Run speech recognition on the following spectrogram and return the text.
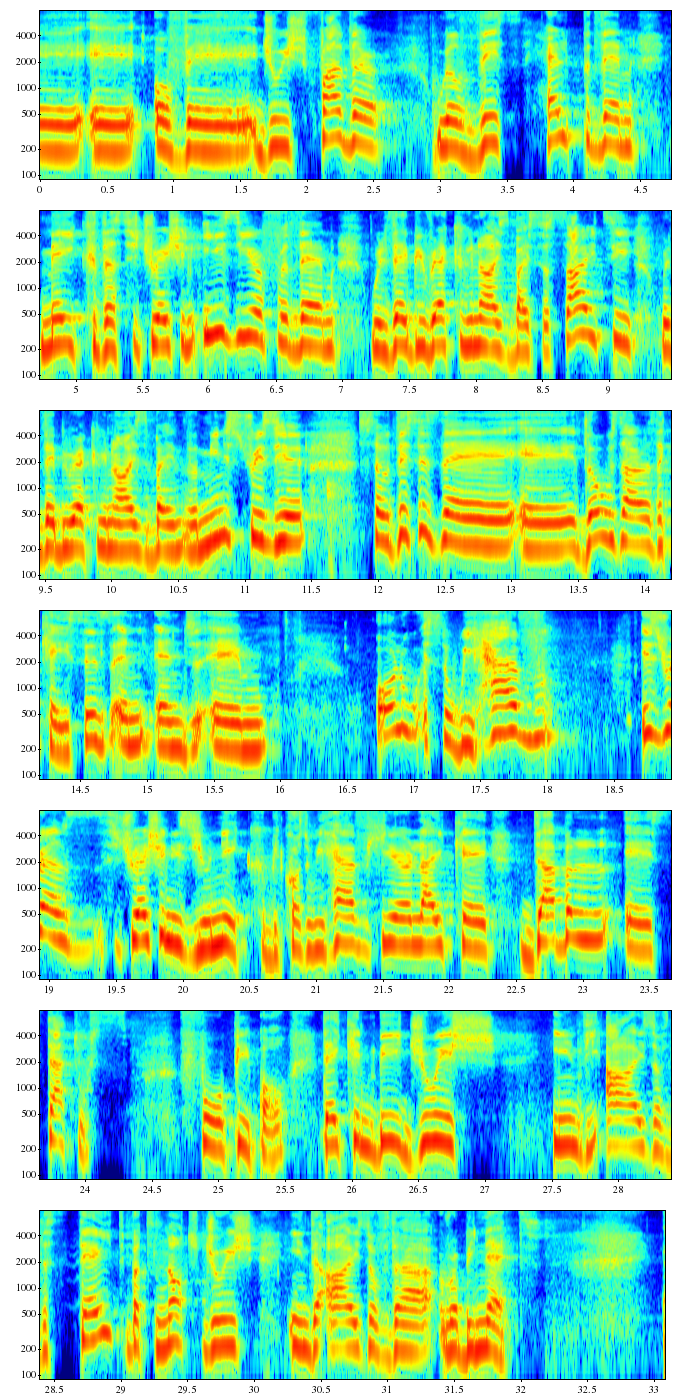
a, of a Jewish father? Will this help them make the situation easier for them? Will they be recognized by society? Will they be recognized by the ministries here? So this is a, a those are the cases, and and um, all. So we have Israel's situation is unique because we have here like a double a status for people. They can be Jewish in the eyes of the state, but not Jewish in the eyes of the rabbinate.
